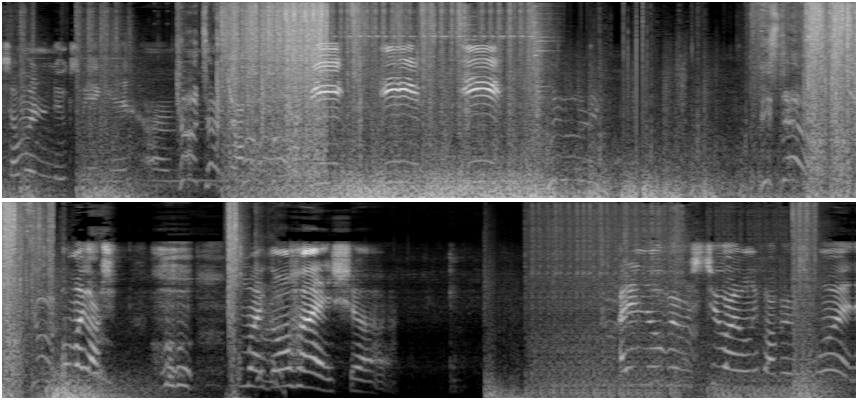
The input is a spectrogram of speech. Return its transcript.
If someone nukes me again, um. Contact! drop Twelve it. o'clock! E! E! E! Reloading! He's down! Good! Oh my gosh. Oh my gosh. Uh, I didn't know there was two. I only thought there was one.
